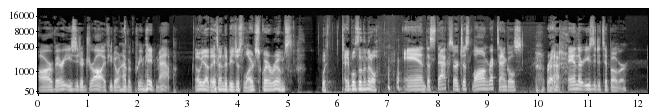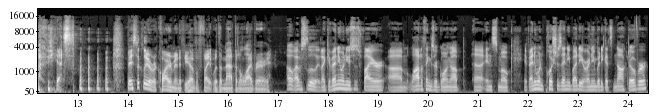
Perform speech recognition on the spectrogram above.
are very easy to draw if you don't have a pre-made map. Oh yeah, they tend to be just large square rooms with tables in the middle. and the stacks are just long rectangles, right. uh, and they're easy to tip over. yes. Basically, a requirement if you have a fight with a map in a library. Oh, absolutely! Like if anyone uses fire, um, a lot of things are going up uh, in smoke. If anyone pushes anybody or anybody gets knocked over,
